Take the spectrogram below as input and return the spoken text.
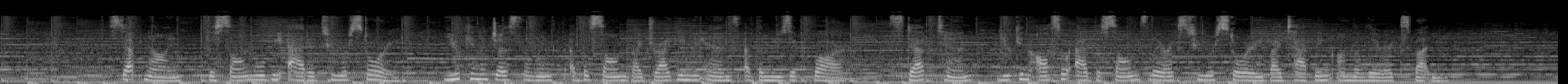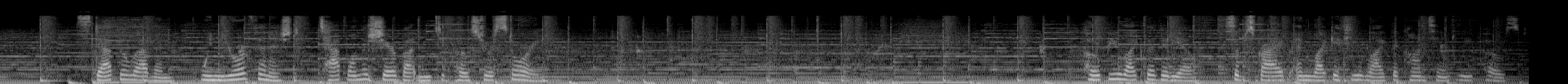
Step 9 The song will be added to your story. You can adjust the length of the song by dragging the ends of the music bar. Step 10 You can also add the song's lyrics to your story by tapping on the lyrics button. Step 11 When you're finished, tap on the share button to post your story. Hope you like the video, subscribe and like if you like the content we post.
